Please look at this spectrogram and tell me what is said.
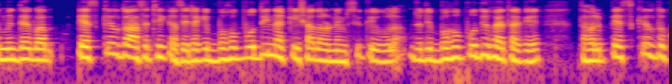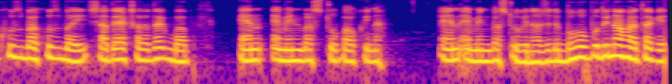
তুমি দেখবা পেস্কেল তো আছে, ঠিক আছে, এটা কি বহুপদী নাকি সাধারণ এমসিকিউগুলা যদি বহুপদী হয়ে থাকে, তাহলে পেস্কেল তো খুঁজবা, খুঁজবাই, সাথে একসাথে দেখবা এন এম ইনভার্স টু পাও কিনা। এন এম ইনভার্স টু কিনা আর যদি বহুপদী না হয়ে থাকে,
